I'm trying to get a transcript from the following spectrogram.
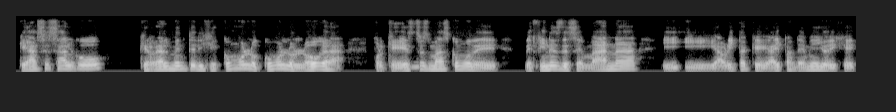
que haces algo que realmente dije, ¿cómo lo, cómo lo logra? Porque esto es más como de, de fines de semana y, y, ahorita que hay pandemia, yo dije,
